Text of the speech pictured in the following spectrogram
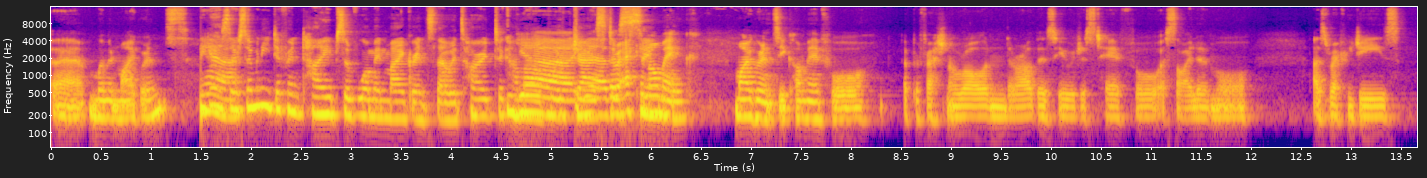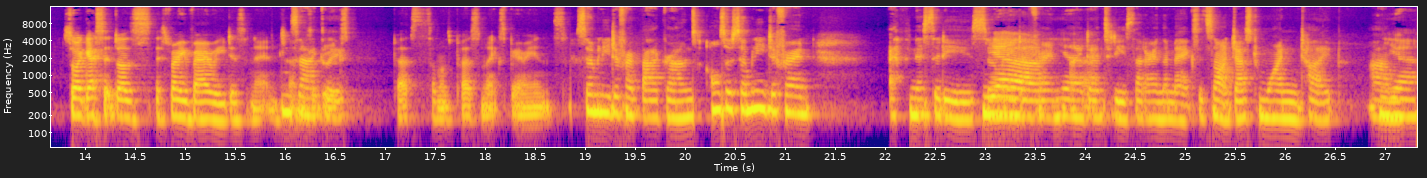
Uh, women migrants. Yes, there's so many different types of women migrants, though. It's hard to come up yeah, with yeah. just There are economic single- migrants who come here for a professional role, and there are others who are just here for asylum or as refugees. So I guess it does. It's very varied, isn't it? In terms Exactly. of the someone's personal experience. so many different backgrounds, also so many different ethnicities, so Yeah, many different yeah. identities that are in the mix. It's not just one type. Um, yeah,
